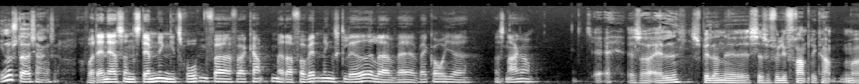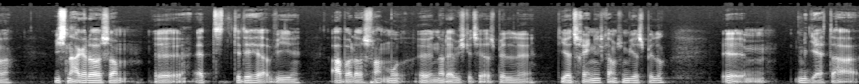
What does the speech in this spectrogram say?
endnu større chance. og hvordan er sådan stemningen i truppen før, før kampen? Er der forventningsglæde, eller hvad, hvad går I at, at snakke om? Ja, altså alle spillerne ser selvfølgelig frem til kampen, og vi snakker da også om, øh, at det er det her, vi arbejder os frem mod, øh, når det er, vi skal til at spille øh, de her træningskampe, som vi har spillet. Øh, men ja, der,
